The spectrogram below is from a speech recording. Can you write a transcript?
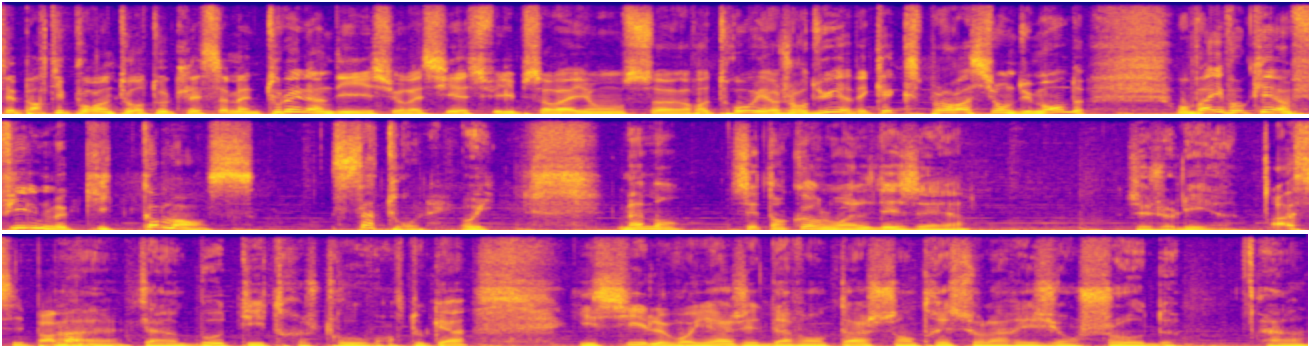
C'est parti pour un tour toutes les semaines, tous les lundis sur SIS Philippe Soreille. On se retrouve et aujourd'hui avec Exploration du Monde, on va évoquer un film qui commence sa tournée. Oui. Maman, c'est encore loin le désert. C'est joli, hein Ah, c'est pas mal. C'est un beau titre, je trouve. En tout cas, ici, le voyage est davantage centré sur la région chaude. hein,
